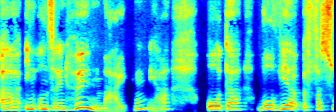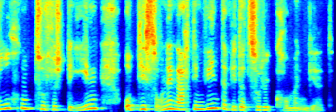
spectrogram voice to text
äh, in unseren Höhlen malten, ja, oder wo wir versuchen zu verstehen, ob die Sonne nach dem Winter wieder zurückkommen wird.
